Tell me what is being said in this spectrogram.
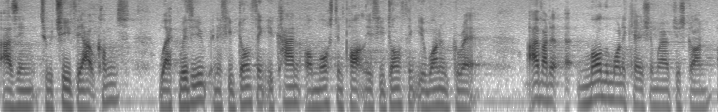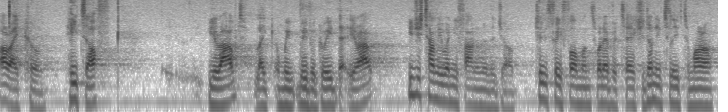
as in to achieve the outcomes work with you. And if you don't think you can, or most importantly, if you don't think you want to, great. I've had a, a, more than one occasion where I've just gone, all right, cool, heat's off, you're out, like, and we, we've agreed that you're out. You just tell me when you found another job. Two, three, four months, whatever it takes. You don't need to leave tomorrow.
